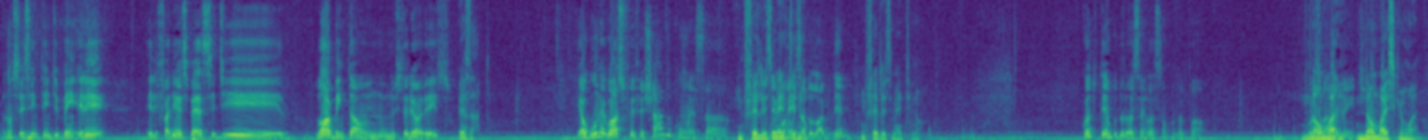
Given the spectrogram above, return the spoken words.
Eu não sei se entendi bem. Ele, ele faria uma espécie de lobby, então, no, no exterior, é isso? Exato. E algum negócio foi fechado com essa Infelizmente não. do lobby dele? Infelizmente não. Quanto tempo durou essa relação contratual? Não, ma não mais que um ano.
